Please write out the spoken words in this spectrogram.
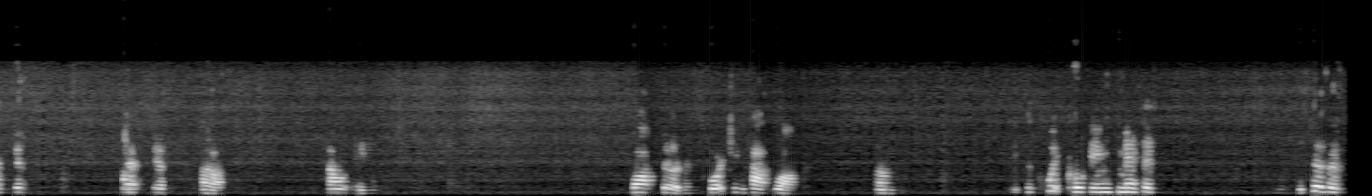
That's just that's just uh, how a wok does, a scorching hot wok. Um, it's a quick cooking method. It doesn't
